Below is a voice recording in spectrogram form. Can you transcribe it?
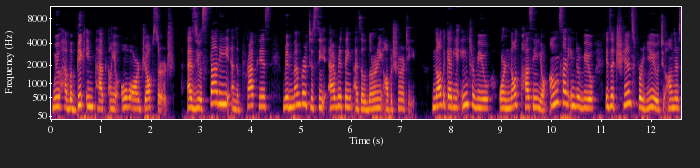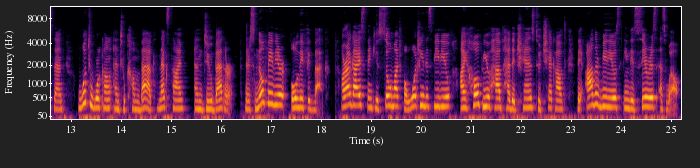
will have a big impact on your overall job search. As you study and practice, remember to see everything as a learning opportunity. Not getting an interview or not passing your on-site interview is a chance for you to understand what to work on and to come back next time and do better. There's no failure, only feedback. Alright guys, thank you so much for watching this video. I hope you have had a chance to check out the other videos in this series as well.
